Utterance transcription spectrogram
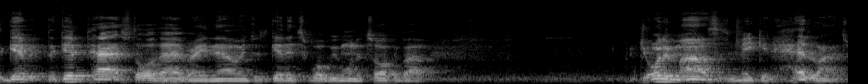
to get to get past all that right now and just get into what we want to talk about. Jordan Myles is making headlines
